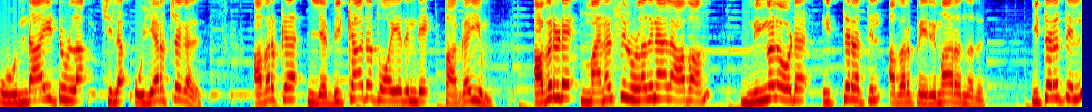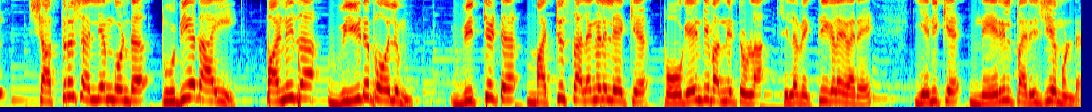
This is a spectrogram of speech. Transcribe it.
ഉണ്ടായിട്ടുള്ള ചില ഉയർച്ചകൾ അവർക്ക് ലഭിക്കാതെ പോയതിന്റെ പകയും അവരുടെ മനസ്സിലുള്ളതിനാലാവാം നിങ്ങളോട് ഇത്തരത്തിൽ അവർ പെരുമാറുന്നത്. ഇത്തരത്തിൽ ശത്രുശല്യം കൊണ്ട് പുതിയതായി പണിത വീട് പോലും വിറ്റിട്ട് മറ്റു സ്ഥലങ്ങളിലേക്ക് പോകേണ്ടി വന്നിട്ടുള്ള ചില വ്യക്തികളെ വരെ എനിക്ക് നേരിൽ പരിചയമുണ്ട്.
